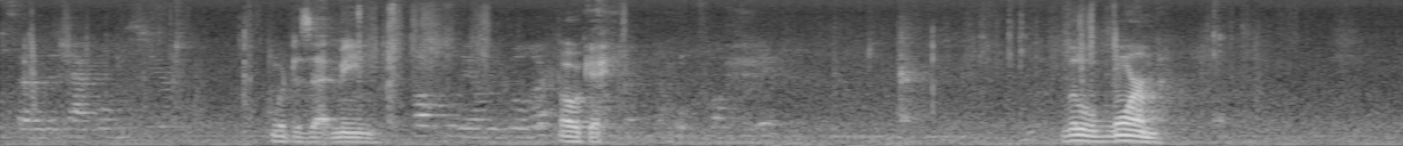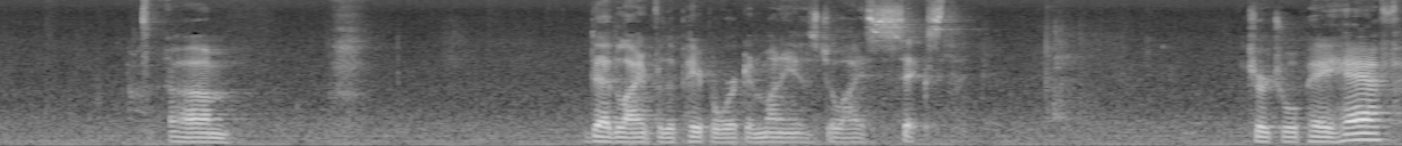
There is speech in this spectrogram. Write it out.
instead of the chapel this year. What does that mean? Hopefully it'll be cooler. Okay, Hopefully. a little warm. Um, deadline for the paperwork and money is July 6th. Church will pay half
